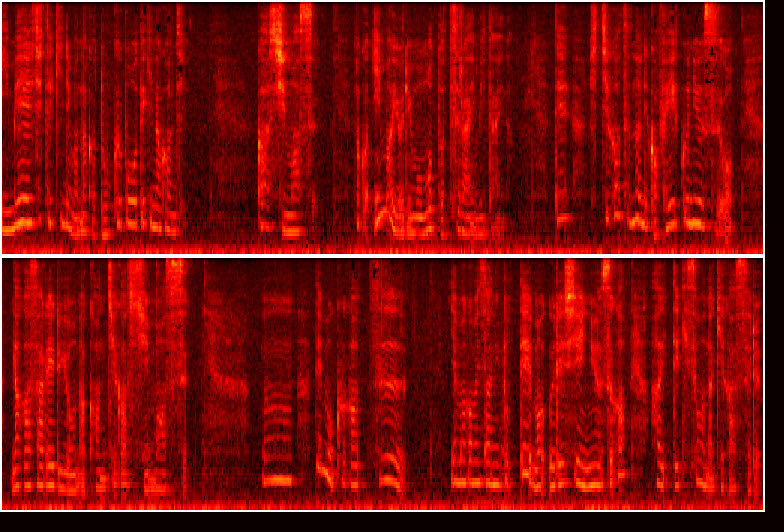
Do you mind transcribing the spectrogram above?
イメージ的にはなんか独房的な感じがします。なんか今よりももっと辛いみたいな。で7月何かフェイクニュースを流されるような感じがします。うんでも9月山上さんにとって、まあ嬉しいニュースが入ってきそうな気がする。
